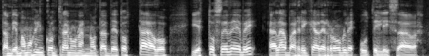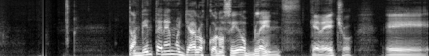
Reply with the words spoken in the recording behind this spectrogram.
también vamos a encontrar unas notas de tostado y esto se debe a la barrica de roble utilizada. También tenemos ya los conocidos blends, que de hecho eh,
